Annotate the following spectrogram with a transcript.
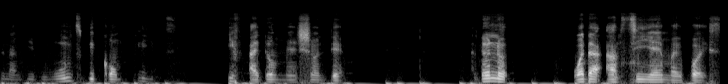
thing won't be complete if I don't mention them. I don't know whether I'm still hearing my voice.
